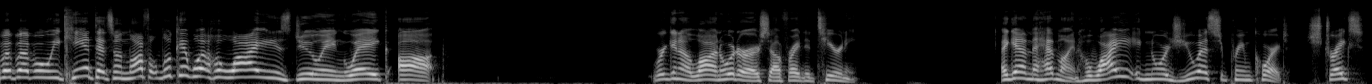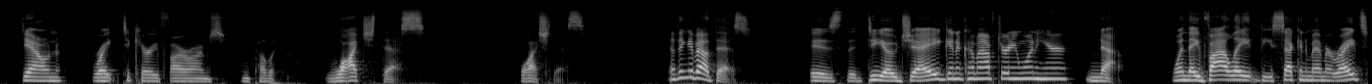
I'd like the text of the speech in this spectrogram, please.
but, but, but we can't. That's unlawful. Look at what Hawaii is doing. Wake up. We're going to law and order ourselves right into tyranny. Again, the headline Hawaii ignores U.S. Supreme Court, strikes down right to carry firearms in public. Watch this. Watch this. Now, think about this. Is the DOJ going to come after anyone here? No. When they violate the Second Amendment rights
